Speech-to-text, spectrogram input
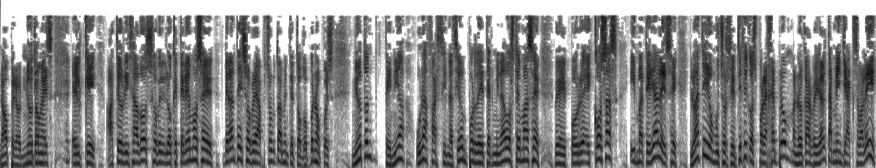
¿no? Pero Newton es el que ha teorizado sobre lo que tenemos eh, delante y sobre absolutamente todo. Bueno, pues Newton tenía una fascinación por determinados temas, eh, eh, por cosas inmateriales. Lo han tenido muchos científicos, por ejemplo, Manuel Carballal, también Jacques Vallée,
